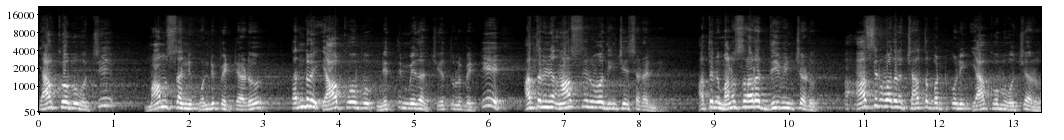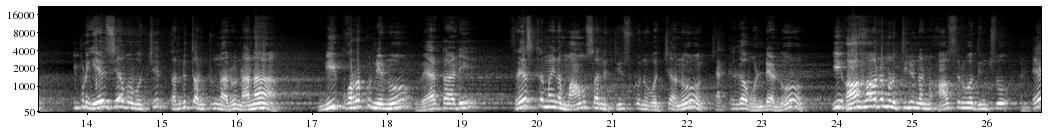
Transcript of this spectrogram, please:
యాకోబు వచ్చి మాంసాన్ని వండి పెట్టాడు తండ్రి యాకోబు నెత్తి మీద చేతులు పెట్టి అతనిని ఆశీర్వదించేశాడండి. అతని మనసారా దీవించాడు. ఆ ఆశీర్వాదన చేత పట్టుకొని యాకోబు వచ్చారు. ఇప్పుడు ఏసాబు వచ్చి తండ్రితో అంటున్నారు నానా నీ కొరకు నేను వేటాడి శ్రేష్టమైన మాంసాన్ని తీసుకొని వచ్చాను చక్కగా వండాను. ఈ ఆహారమును తిని నన్ను ఆశీర్వదించు అంటే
